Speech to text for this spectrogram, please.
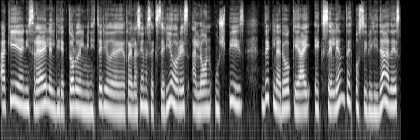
Aquí en Israel, el director del Ministerio de Relaciones Exteriores, Alon Ushpiz, declaró que hay excelentes posibilidades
